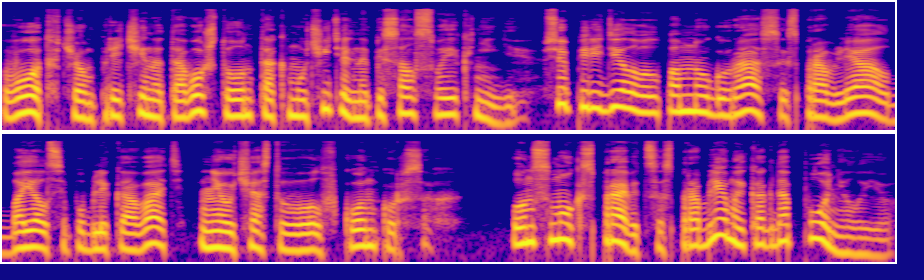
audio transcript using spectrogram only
Вот в чем причина того, что он так мучительно писал свои книги. Все переделывал по многу раз, исправлял, боялся публиковать, не участвовал в конкурсах. Он смог справиться с проблемой, когда понял ее,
